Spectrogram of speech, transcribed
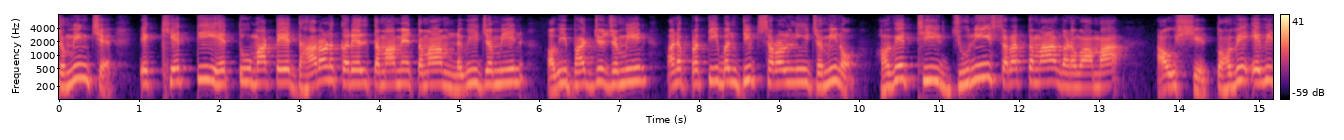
જમીન છે, એ ખેતી હેતુ માટે ધારણ કરેલ તમામે તમામ નવી જમીન, અવિભાજ્ય જમીન અને પ્રતિબંધિત સરળની જમીનો હવેથી જૂની શરતમાં ગણવામાં આવશે. તો હવે એવી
